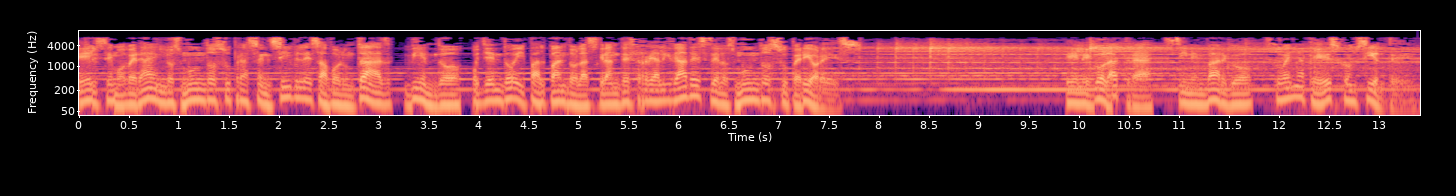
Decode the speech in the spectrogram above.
él se moverá en los mundos suprasensibles a voluntad, viendo, oyendo y palpando las grandes realidades de los mundos superiores. El ególatra, sin embargo, sueña que es consciente.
